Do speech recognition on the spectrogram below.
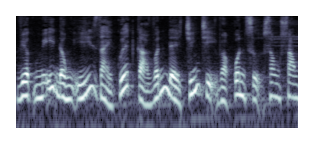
việc Mỹ đồng ý giải quyết cả vấn đề chính trị và quân sự song song.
